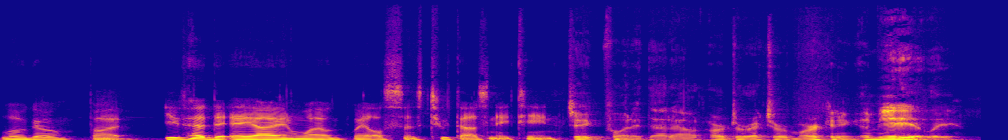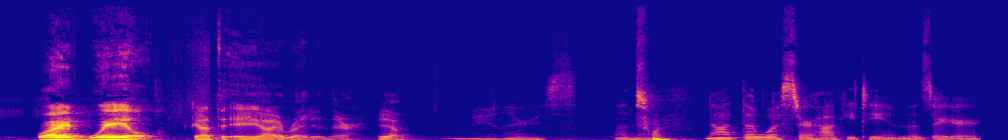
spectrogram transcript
logo, but you've had the AI and Wild Whale since 2018. jake pointed that out. Our director of marketing immediately. Widewail got the ai right in there yeah Whalers. This one, Not the Worcester hockey team. Those are your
